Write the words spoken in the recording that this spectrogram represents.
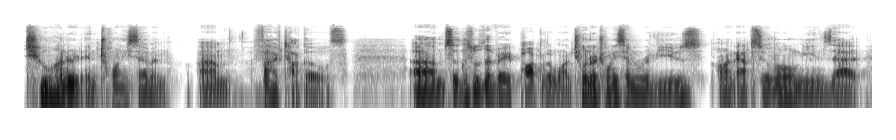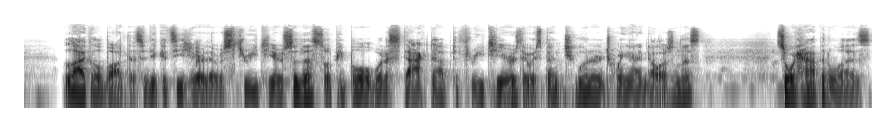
two hundred and twenty seven um, five tacos. Um, so this was a very popular one. Two hundred twenty seven reviews on AppSumo means that a lot of people bought this, and you could see here there was three tiers to this. So people would have stacked up to three tiers. They would spend two hundred and twenty nine dollars on this. So what happened was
